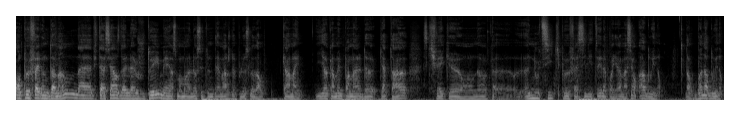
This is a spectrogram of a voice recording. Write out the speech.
on peut faire une demande à VitaScience de l'ajouter, mais à ce moment-là, c'est une démarche de plus. Donc, quand même, il y a quand même pas mal de capteurs, ce qui fait qu'on a euh, un outil qui peut faciliter la programmation Arduino. Donc, bon Arduino.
